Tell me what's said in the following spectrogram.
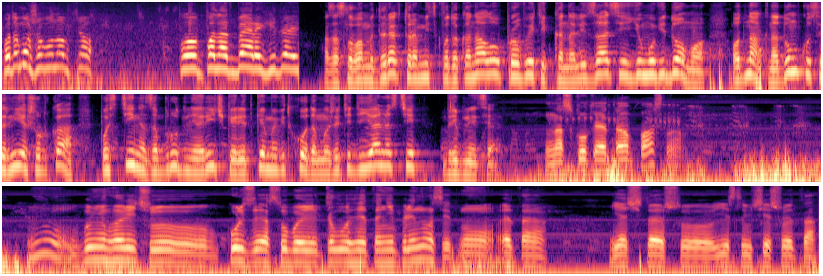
Тому що воно все понад берег іде. А за словами директора міськводоканалу, про витік каналізації йому відомо. Однак, на думку Сергія Шурка, постійне забруднення річки рідкими відходами життєдіяльності – дрібниця. Насколько это опасно? Ну, будем говорить, что пользы особой экологии это не приносит. Но это, я считаю, что если учесть, что это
